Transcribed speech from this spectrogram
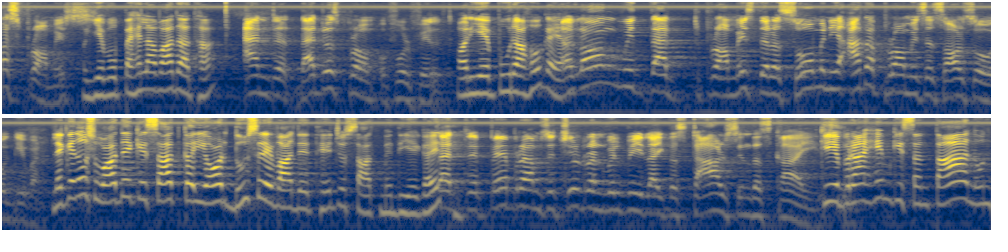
first promise, ये वो पहला वादा था। And uh, that was prom- fulfilled. और ये पूरा हो गया Along with that promise, there are so many other promises also given. लेकिन उस वादे के साथ कई और दूसरे वादे थे जो साथ में दिए गए That uh, Abraham's children will be like the stars in the sky, कि इब्राहिम की संतान उन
